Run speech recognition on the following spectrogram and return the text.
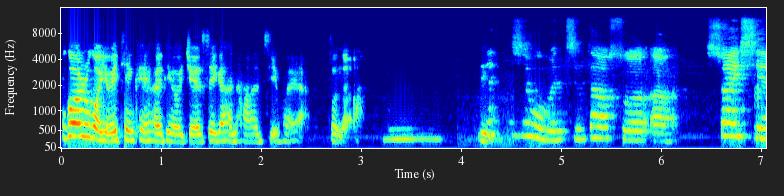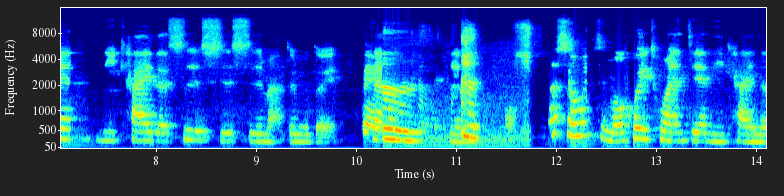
不过如果有一天可以合体，我觉得是一个很好的机会啊，真的。嗯，那就是我们知道说，呃，率先离开的是诗诗嘛，对不对？对嗯那时候为什么会突然间离开呢？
